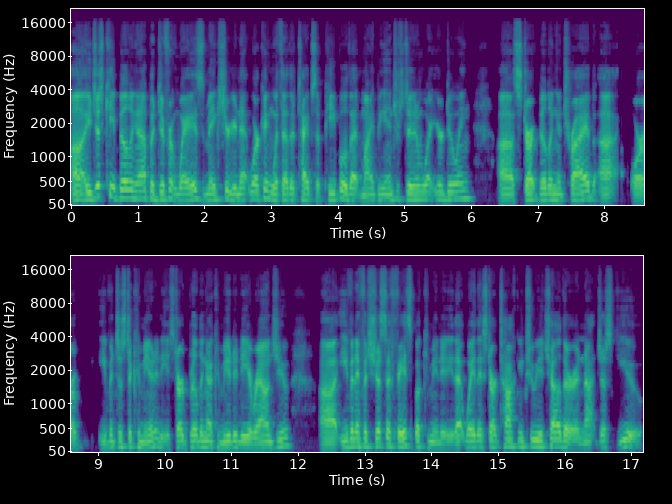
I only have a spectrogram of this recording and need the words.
Uh, you just keep building it up in different ways. Make sure you're networking with other types of people that might be interested in what you're doing. Uh, start building a tribe uh, or even just a community. Start building a community around you, uh, even if it's just a Facebook community. That way they start talking to each other and not just you.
